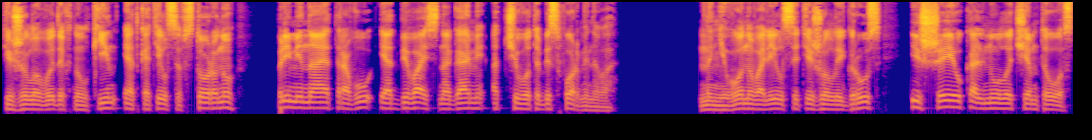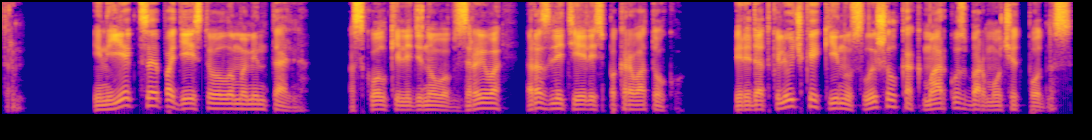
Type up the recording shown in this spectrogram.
Тяжело выдохнул Кин и откатился в сторону, приминая траву и отбиваясь ногами от чего-то бесформенного. На него навалился тяжелый груз, и шею кольнуло чем-то острым. Инъекция подействовала моментально. Осколки ледяного взрыва разлетелись по кровотоку. Перед отключкой Кин услышал, как Маркус бормочет под нос.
